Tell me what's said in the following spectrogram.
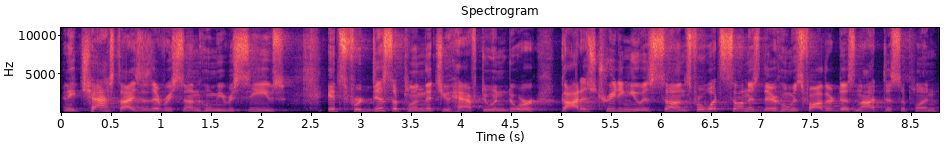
and he chastises every son whom he receives. It's for discipline that you have to endure. God is treating you as sons. For what son is there whom his father does not discipline?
